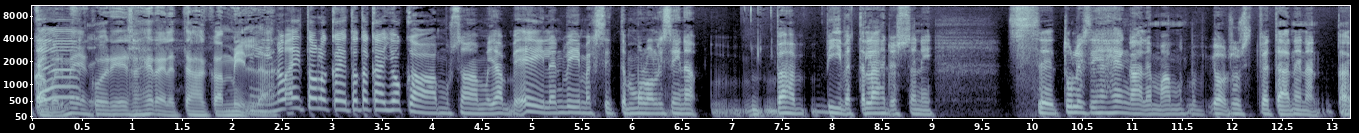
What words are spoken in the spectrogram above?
kaveri. Ää, Meidän koiri ei saa hereille tähän aikaan millään. niin, no ei tollakaan, ei totakaan joka aamu saa. Ja eilen viimeksi sitten mulla oli siinä vähän viivettä lähdössä, niin se tuli siihen hengailemaan, mutta mä jouduin sitten vetää nenän tai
